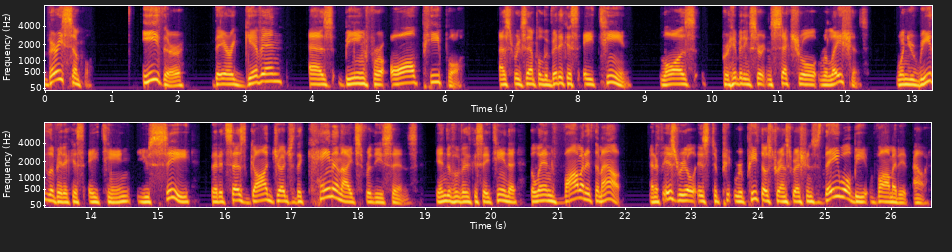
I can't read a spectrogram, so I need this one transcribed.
Very simple. Either they are given as being for all people, as for example, Leviticus 18 laws prohibiting certain sexual relations. When you read Leviticus 18, you see that it says God judged the Canaanites for these sins. End of Leviticus 18, that the land vomited them out. And if Israel is to p- repeat those transgressions, they will be vomited out.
